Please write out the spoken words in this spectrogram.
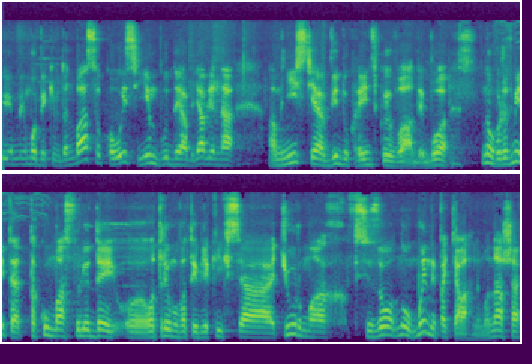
і мобіків Донбасу, колись їм буде об'явлена амністія від української влади. Бо ну розумієте, таку масу людей людей отримувати в якихось тюрмах в СІЗО. Ну ми не потягнемо. Наша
